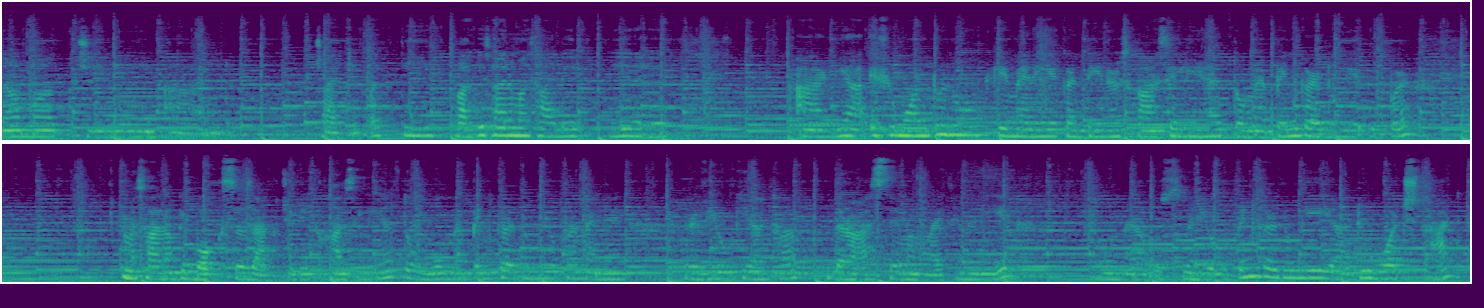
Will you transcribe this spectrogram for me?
नमक, चीनी एंड चाय की पत्ती, बाकी सारे मसाले ये रहे। And yeah if you want to know कि मैंने ये कंटेनर्स कहाँ से लिए हैं तो मैं पिन कर दूँगी ऊपर। मसालों के बॉक्सेस एक्चुअली कहाँ से लिए हैं तो वो मैं पिन कर दूँगी ऊपर। मैंने रिव्यू किया था, दराज से मंगवाए थे मैंने ये। तो मैं उस वीडियो को पिन कर दूँगी या do watch that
